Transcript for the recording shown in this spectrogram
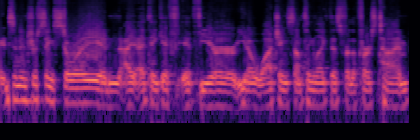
it's an interesting story, and I, I think if if you're you know watching something like this for the first time,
